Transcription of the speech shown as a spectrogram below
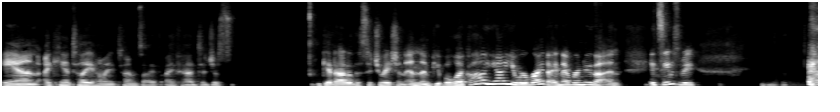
And I can't tell you how many times I've I've had to just get out of the situation. And then people like, oh yeah, you were right. I never knew that. And it seems to be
